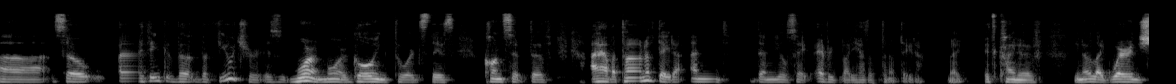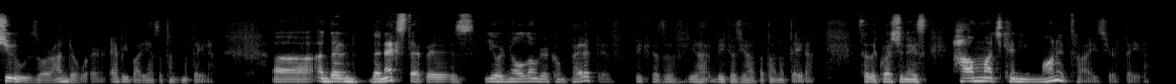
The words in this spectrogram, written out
Uh, so I think the the future is more and more going towards this concept of I have a ton of data, and then you'll say everybody has a ton of data, right? It's kind of you know like wearing shoes or underwear. Everybody has a ton of data, uh, and then the next step is you're no longer competitive because of you have, because you have a ton of data. So the question is, how much can you monetize your data?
